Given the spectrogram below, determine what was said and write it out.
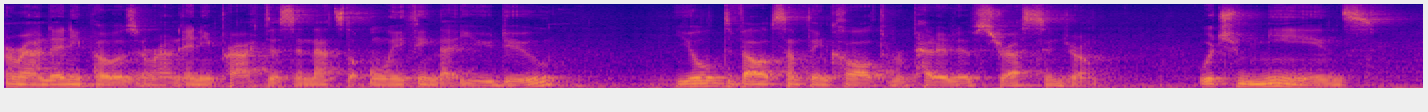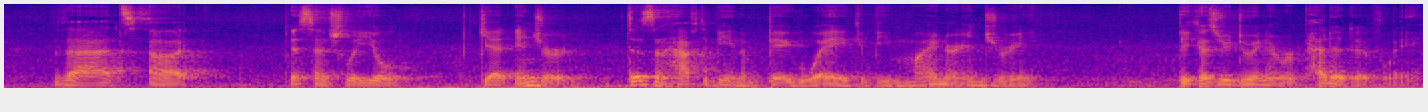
around any pose, around any practice, and that's the only thing that you do, you'll develop something called repetitive stress syndrome, which means that uh, essentially you'll get injured. It doesn't have to be in a big way, it could be minor injury because you're doing it repetitively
